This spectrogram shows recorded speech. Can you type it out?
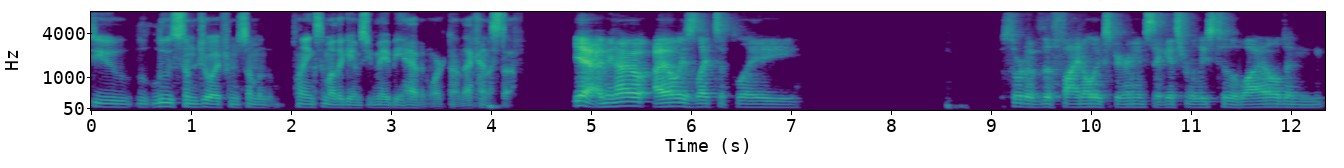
do you lose some joy from some of the, playing some other games you maybe haven't worked on that kind of stuff? Yeah i mean i i always like to play sort of the final experience that gets released to the wild and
